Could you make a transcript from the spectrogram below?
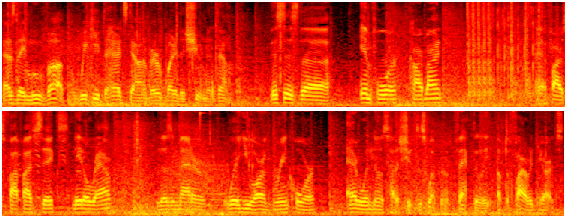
as they move up, we keep the heads down of everybody that's shooting at them. This is the M4 carbine. It fires 5.56 NATO round. It doesn't matter where you are in the Marine Corps, everyone knows how to shoot this weapon effectively up to 500 yards.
